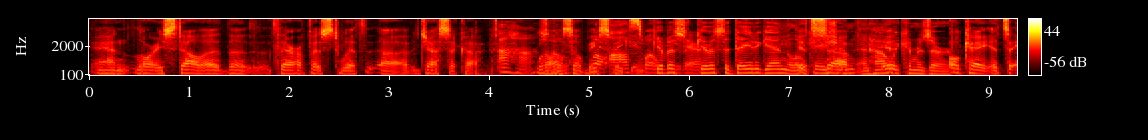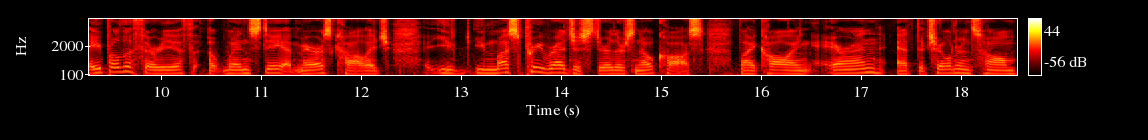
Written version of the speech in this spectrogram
And Lori Stella, the therapist with uh, Jessica, Uh-huh. will So- also be Will speaking. also- Give us give us the date again, the It's, uh, location, and how it- we can reserve. Okay, it's April the 30th, uh, Wednesday at Marist College. You you must pre-register. There's no cost by calling Aaron at the Children's Home,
